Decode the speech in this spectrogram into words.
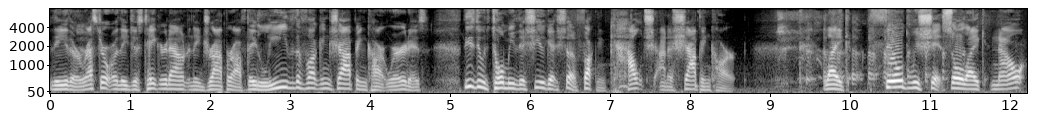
They either arrest her or they just take her down and they drop her off. They leave the fucking shopping cart where it is. These dudes told me that she'll get shit a fucking couch on a shopping cart. Like filled with shit. So like now, all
